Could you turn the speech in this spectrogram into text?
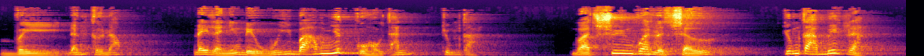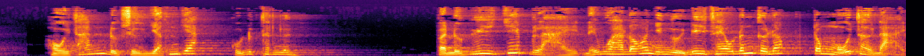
vì đấng cơ đốc. Đây là những điều quý báu nhất của hội thánh chúng ta. Và xuyên qua lịch sử, chúng ta biết rằng hội thánh được sự dẫn dắt của đức thánh linh và được ghi chép lại để qua đó những người đi theo đấng cơ đốc trong mỗi thời đại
